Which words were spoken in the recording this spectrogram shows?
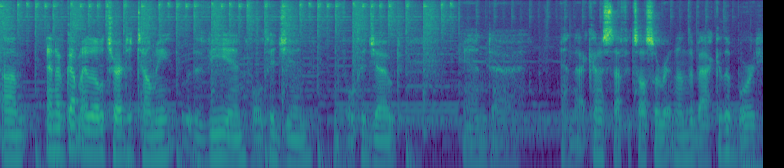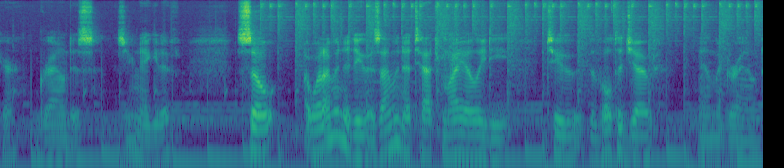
Um, and I've got my little chart to tell me the V in, voltage in, voltage out, and uh, and that kind of stuff. It's also written on the back of the board here. Ground is, is your negative. So uh, what I'm going to do is I'm going to attach my LED to the voltage out and the ground.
